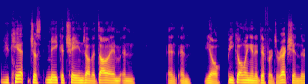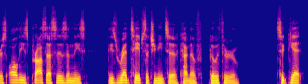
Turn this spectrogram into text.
you can't just make a change on a dime and and and you know be going in a different direction. There's all these processes and these these red tapes that you need to kind of go through to get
